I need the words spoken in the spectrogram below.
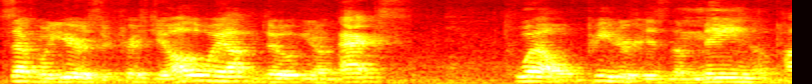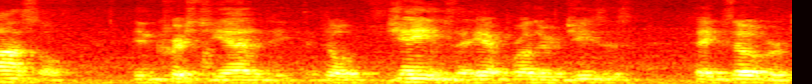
several years of Christianity, all the way up until, you know, Acts 12. Peter is the main apostle in Christianity until James, the half brother of Jesus, takes over.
